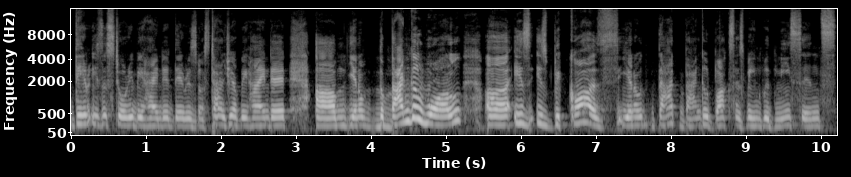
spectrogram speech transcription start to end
there is a story behind it, there is nostalgia behind it. Um, you know, the bangle wall uh, is, is because, you know, that bangle box has been with me since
